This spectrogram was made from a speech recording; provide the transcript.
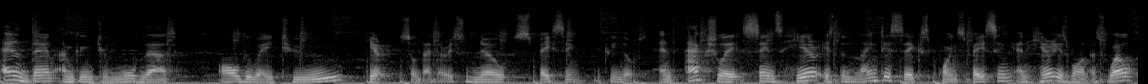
and then I'm going to move that all the way to here so that there is no spacing between those. And actually, since here is the 96 point spacing and here is one as well,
